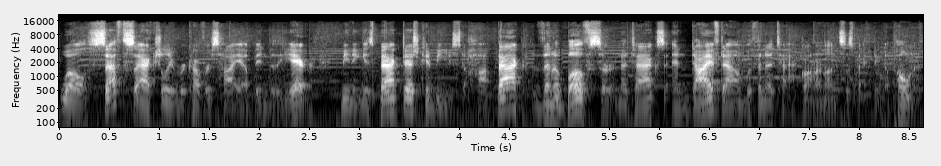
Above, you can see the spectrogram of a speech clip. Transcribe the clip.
Well, Seth's actually recovers high up into the air, meaning his backdash can be used to hop back, then above certain attacks, and dive down with an attack on an unsuspecting opponent.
